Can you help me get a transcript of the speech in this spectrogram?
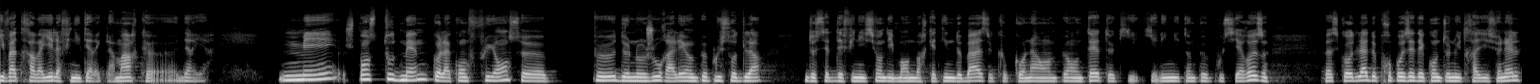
qui va travailler l'affinité avec la marque euh, derrière. Mais je pense tout de même que la confluence euh, peut de nos jours aller un peu plus au-delà de cette définition d'inbound marketing de base que qu'on a un peu en tête, qui, est limite un peu poussiéreuse. Parce qu'au-delà de proposer des contenus traditionnels,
